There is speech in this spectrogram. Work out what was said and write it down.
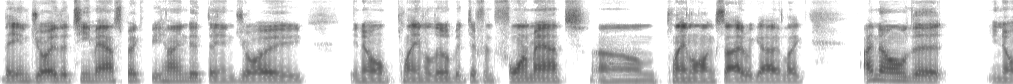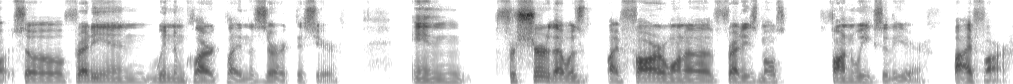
they enjoy the team aspect behind it. They enjoy you know playing a little bit different format um playing alongside a guy like i know that you know so freddie and wyndham clark played in the zurich this year. And for sure that was by far one of freddie's most fun weeks of the year by far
